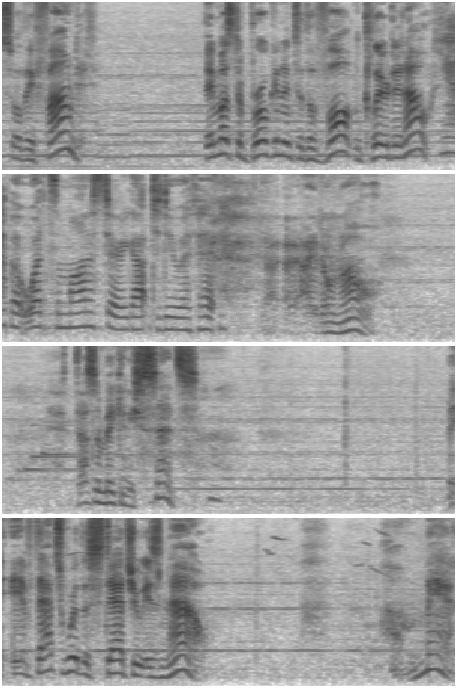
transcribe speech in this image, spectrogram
So they found it. They must have broken into the vault and cleared it out. Yeah, but what's the monastery got to do with it? I, I don't know. It doesn't make any sense. If that's where the statue is now. Oh man,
